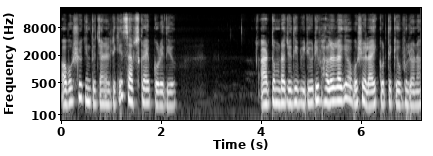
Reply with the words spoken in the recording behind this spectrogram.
অবশ্যই কিন্তু চ্যানেলটিকে সাবস্ক্রাইব করে দিও। আর তোমরা যদি ভিডিওটি ভালো লাগে, অবশ্যই লাইক করতে কেউ ভুলো না।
